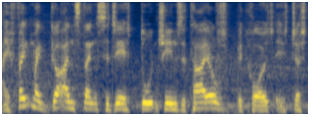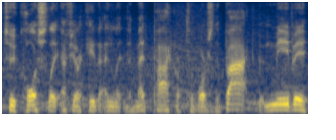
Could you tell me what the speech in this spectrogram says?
I think my gut instinct suggests don't change the tyres because it's just too costly if you're kind of in like the mid pack or towards the back but maybe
